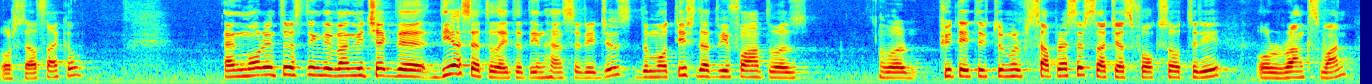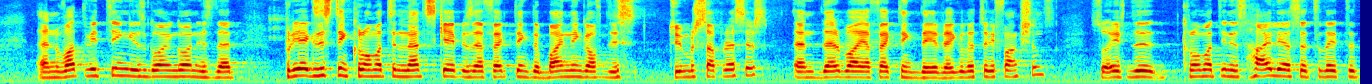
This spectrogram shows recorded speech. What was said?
or cell cycle. And more interestingly, when we check the deacetylated enhancer regions, the motifs that we found was were putative tumor suppressors such as FOXO3 or RUNX1. And what we think is going on is that pre-existing chromatin landscape is affecting the binding of these tumor suppressors and thereby affecting their regulatory functions. So if the chromatin is highly acetylated,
